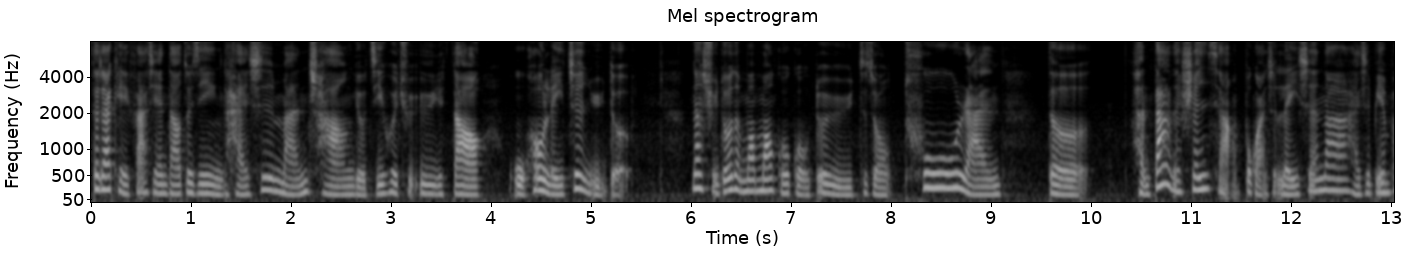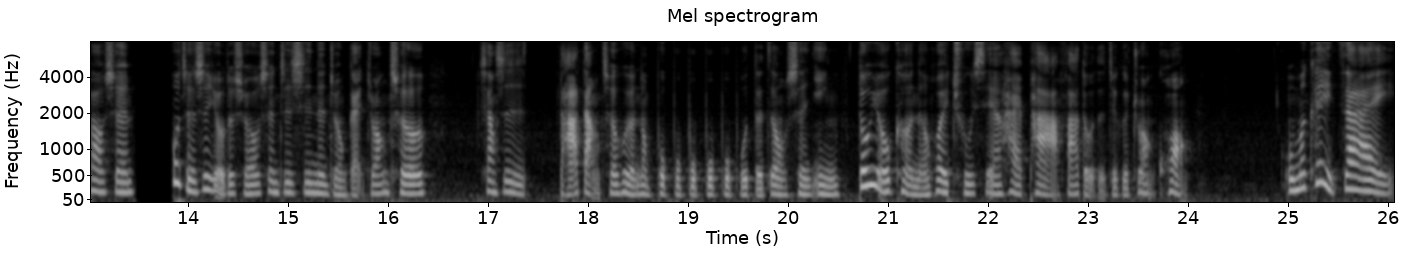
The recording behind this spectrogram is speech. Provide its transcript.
大家可以发现到，最近还是蛮常有机会去遇到午后雷阵雨的。那许多的猫猫狗狗对于这种突然的很大的声响，不管是雷声啊，还是鞭炮声，或者是有的时候甚至是那种改装车，像是打挡车会有那种啵啵啵啵啵啵的这种声音，都有可能会出现害怕发抖的这个状况。我们可以在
